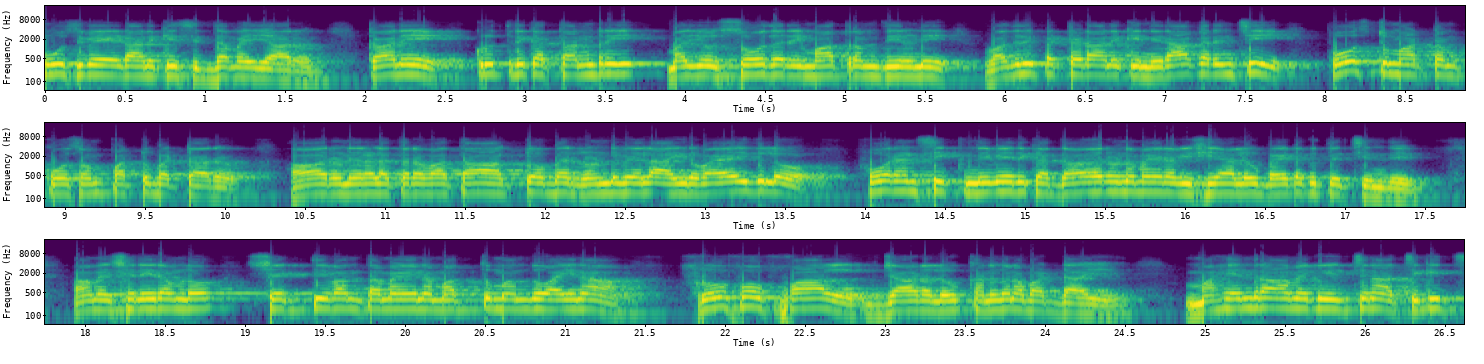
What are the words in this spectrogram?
మూసివేయడానికి సిద్ధమయ్యారు. కానీ కృత్రిక తండ్రి మరియు సోదరి మాత్రం దీనిని వదిలిపెట్టడానికి నిరాకరించి పోస్ట్ మార్టం కోసం పట్టుబట్టారు. ఆరు నెలల తర్వాత అక్టోబర్ రెండు వేల ఇరవై ఐదులో ఫోరెన్సిక్ నివేదిక దారుణమైన విషయాలు బయటకు తెచ్చింది. ఆమె శరీరంలో శక్తివంతమైన మత్తు మందు అయిన ఫ్రోఫోఫాల్ జాడలు కనుగొనబడ్డాయి. మహేంద్ర ఆమెకు ఇచ్చిన చికిత్స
